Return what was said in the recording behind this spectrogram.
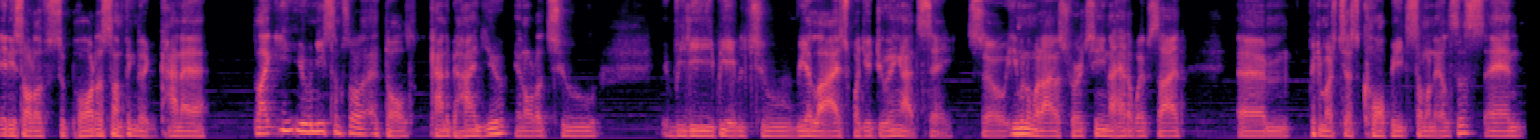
any sort of support or something that kind of like you need some sort of adult kind of behind you in order to really be able to realize what you're doing i'd say so even when i was 13 i had a website um, pretty much just copied someone else's and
